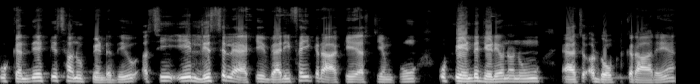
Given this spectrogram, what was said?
ਉਹ ਕਹਿੰਦੇ ਆ ਕਿ ਸਾਨੂੰ ਪਿੰਡ ਦਿਓ। ਅਸੀਂ ਇਹ ਲਿਸਟ ਲੈ ਕੇ ਵੈਰੀਫਾਈ ਕਰਾ ਕੇ ਐਸਟੀਐਮ ਕੋ ਉਹ ਪਿੰਡ ਜਿਹੜੇ ਉਹਨਾਂ ਨੂੰ ਐਜ ਅਡਾਪਟ ਕਰਾ ਰਹੇ ਆ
